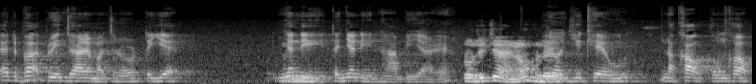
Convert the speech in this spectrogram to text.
အဲ့တပတ်တွင်းကြားထဲမှာကျွန်တော်တို့တရက်ညနေတညနေနားပေးရတယ်ပရိုလေးကျန်ရနော်မလွယ်ပြီးဘူးတော့ရစ်ခဲဦးနှစ်ခေါက်သုံးခေါက်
